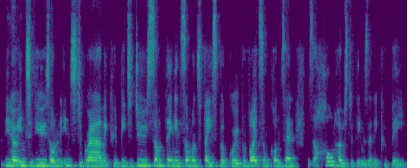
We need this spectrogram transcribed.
you know, interviews on Instagram, it could be to do something in someone's Facebook group, provide some content. There's a whole host of things that it could be.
